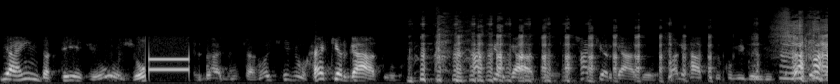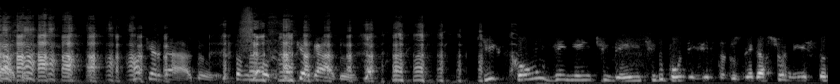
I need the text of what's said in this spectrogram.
E ainda teve hoje, hoje, na verdade, ontem à noite, teve o Hacker Gado. Hacker Gado. Hacker Gado. Fale rápido comigo, ouvinte. Hacker Gado. Hacker Gado. Estamos todos Hacker Gado. Que convenientemente, do ponto de vista dos negacionistas,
